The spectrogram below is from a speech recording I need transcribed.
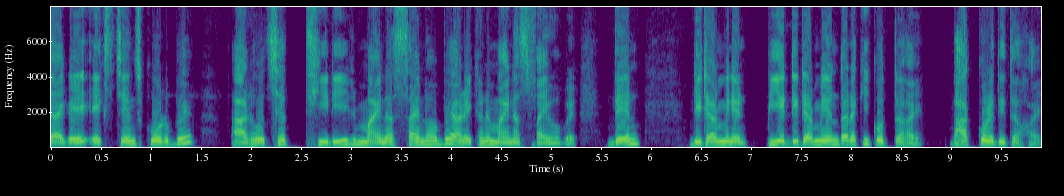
জায়গায় এক্সচেঞ্জ করবে, আর হচ্ছে থ্রির মাইনাস সাইন হবে, আর এখানে মাইনাস ফাইভ হবে। দেন ডিটারমিনেন্ট পি এর ডিটারমিনেন্ট দ্বারা কি করতে হয়? ভাগ করে দিতে হয়।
